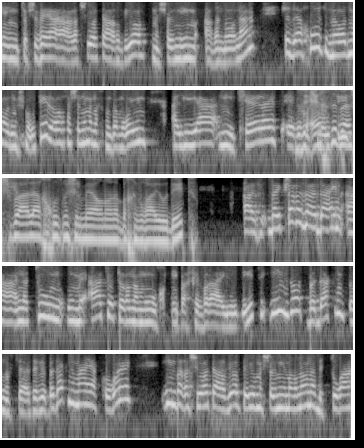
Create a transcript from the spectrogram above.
מתושבי הרשויות הערביות משלמים ארנונה, שזה אחוז מאוד מאוד משמעותי. לאורך השנים אנחנו גם רואים עלייה ניכרת אה, ומשמעותית. ואיך זה בהשוואה לאחוז משלמי הארנונה בחברה היהודית? אז בהקשר הזה עדיין הנתון הוא מעט יותר נמוך מבחברה היהודית. עם זאת, בדקנו את הנושא הזה ובדקנו מה היה קורה אם ברשויות הערביות היו משלמים ארנונה בצורה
